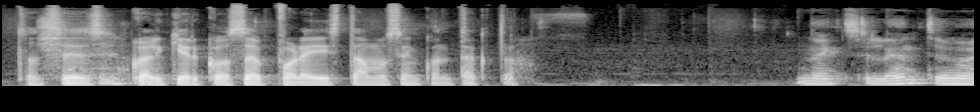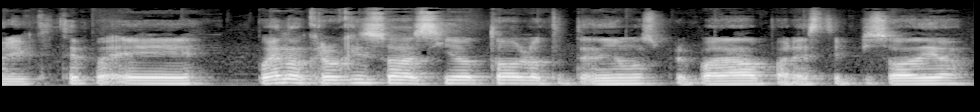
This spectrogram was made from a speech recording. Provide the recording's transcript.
Entonces, cualquier cosa por ahí estamos en contacto. Excelente, Mario. Eh, bueno, creo que eso ha sido todo lo que teníamos preparado para este episodio.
